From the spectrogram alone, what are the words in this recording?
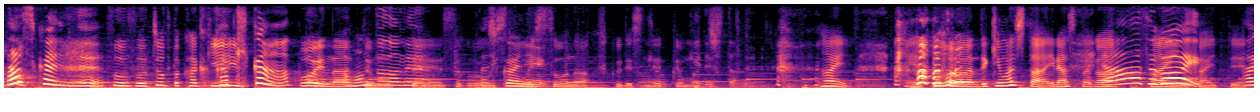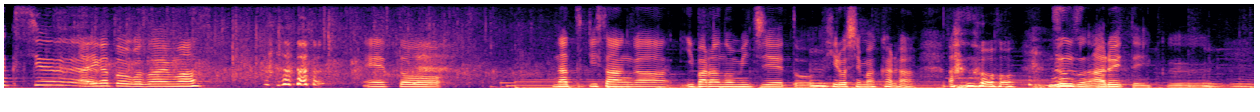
確かにね。そうそうちょっと牡牡蠣蠣感あっぽいなって思って、ね。すごい美味しそうな服ですねって思っ牡蠣でしたね。はい、えーとできました。イラストがーすごい。拍手。ありがとうございます。えっと夏木さんが茨の道へとうん広島から、あの ずんずん歩いていく、うんうん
